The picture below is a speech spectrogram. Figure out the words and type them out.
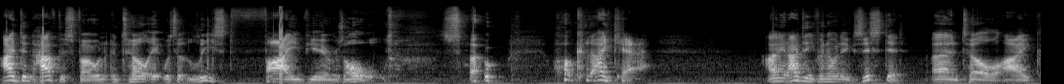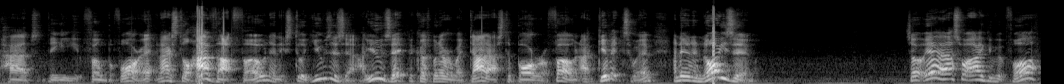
I didn't have this phone until it was at least five years old. So, what could I care? I mean, I didn't even know it existed until I had the phone before it, and I still have that phone, and it still uses it. I use it because whenever my dad has to borrow a phone, I give it to him, and it annoys him. So yeah, that's what I give it for.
